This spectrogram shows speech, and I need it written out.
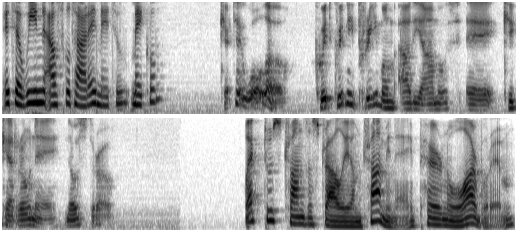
Et a win auscultare metu mecum? Certe volo quid quid ni primum adiamus e Cicerone nostro? Vectus trans Australiam tramine per nul arborem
